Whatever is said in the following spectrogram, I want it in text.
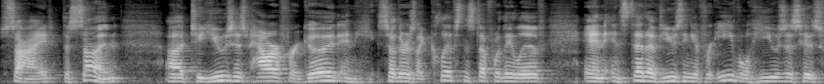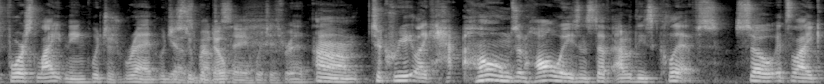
side, the son, uh, to use his power for good. And he, so there's like cliffs and stuff where they live. And instead of using it for evil, he uses his force lightning, which is red, which Yeah, is super dope say, which is red. um, to create like ha- homes and hallways and stuff out of these cliffs. So it's like,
